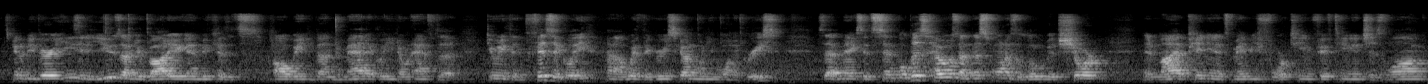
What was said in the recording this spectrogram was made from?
it's going to be very easy to use on your body again because it's all being done pneumatically. You don't have to do anything physically uh, with the grease gun when you want to grease. So that makes it simple. This hose on this one is a little bit short. In my opinion, it's maybe 14, 15 inches long.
